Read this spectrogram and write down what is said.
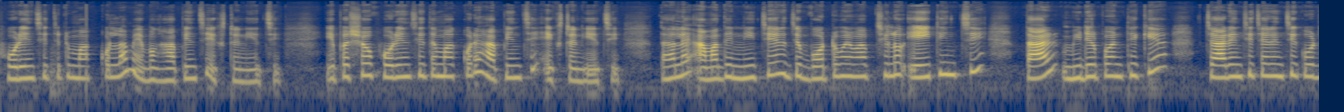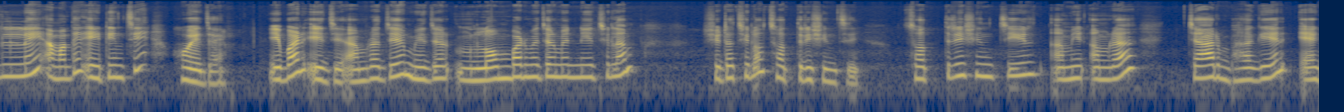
ফোর ইঞ্চিতে একটু মার্ক করলাম এবং হাফ ইঞ্চি এক্সট্রা নিয়েছি। এপাশেও ফোর ইঞ্চিতে মার্ক করে হাফ ইঞ্চি এক্সট্রা নিয়েছি। তাহলে আমাদের নিচের যে বটমের মাপ ছিল এইট ইঞ্চি তার মিডল পয়েন্ট থেকে চার ইঞ্চি চার ইঞ্চি করলেই আমাদের এইট ইঞ্চি হয়ে যায়। এবার এই যে আমরা যে মেজার লম্বার মেজারমেন্ট নিয়েছিলাম সেটা ছিল ছত্রিশ ইঞ্চি। ছত্রিশ ইঞ্চির আমি, আমরা চার ভাগের এক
